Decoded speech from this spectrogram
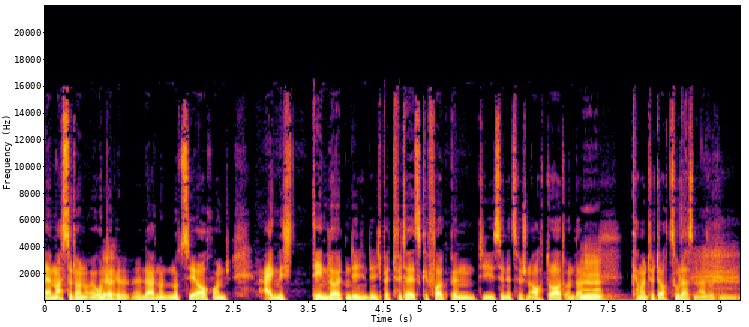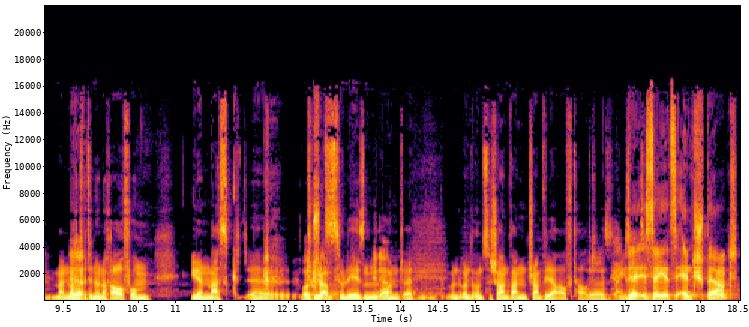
äh, Mastodon runtergeladen ja. und nutze sie auch und eigentlich den Leuten, denen, denen ich bei Twitter jetzt gefolgt bin, die sind inzwischen auch dort und dann mhm. kann man Twitter auch zulassen. Also man macht ja. Twitter nur noch auf, um Elon Musk äh, und Tweets Trump zu lesen und, äh, und, und, und zu schauen, wann Trump wieder auftaucht. Ja. Ist Der ist ja jetzt entsperrt,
